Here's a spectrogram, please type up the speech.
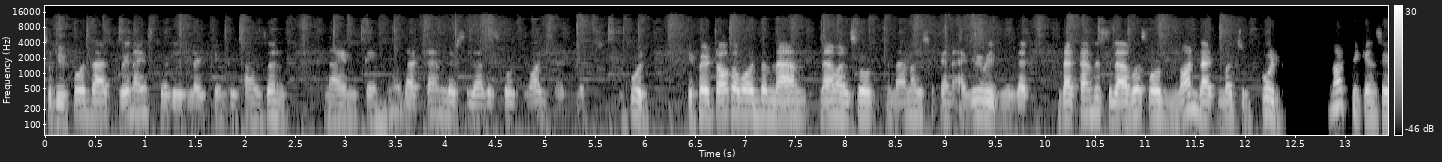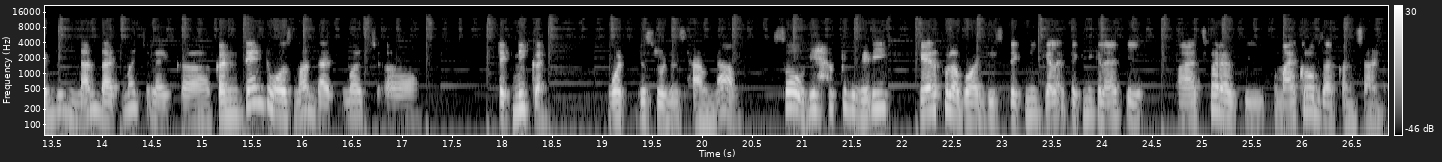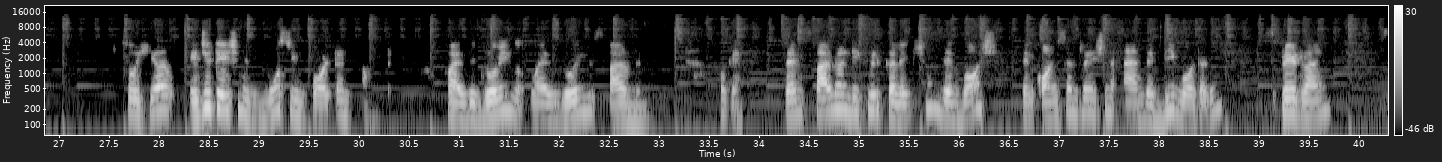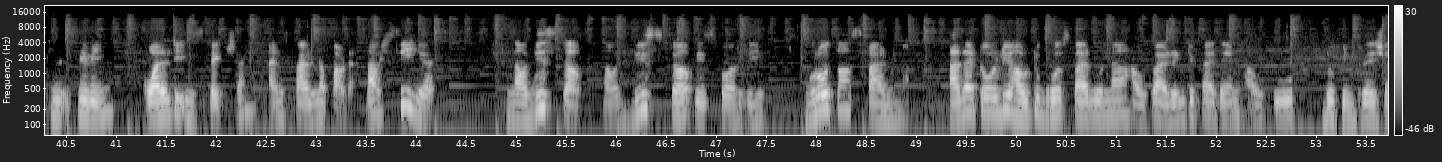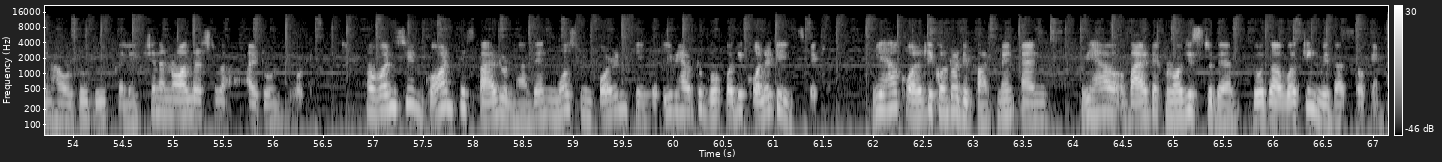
So before that, when I studied like in 2009, 10, no, that time the syllabus was not that much good. If I talk about the ma'am, ma'am also, ma'am also can agree with me that that time the syllabus was not that much good not we can say not that much like uh, content was not that much uh, technical what the students have now. So we have to be very careful about this technical technicality uh, as far as the microbes are concerned. So here agitation is most important part while the growing while growing the spirulina okay then spirulina liquid collection then wash then concentration and the dewatering spray drying sieving quality inspection and spirulina powder. Now see here, now this stuff, now this stuff is for the growth of spirulina. as I told you, how to grow spirulina, how to identify them, how to do filtration, how to do collection, and all that stuff. I told you. Okay. Now, once you got the spirulina, then most important thing that you have to go for the quality inspection. We have quality control department and we have biotechnologists there. Those are working with us. Okay.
